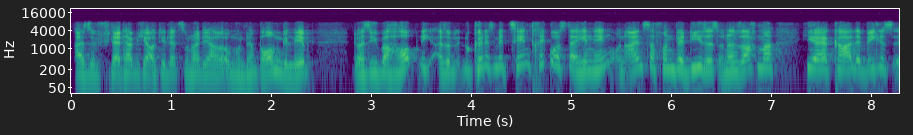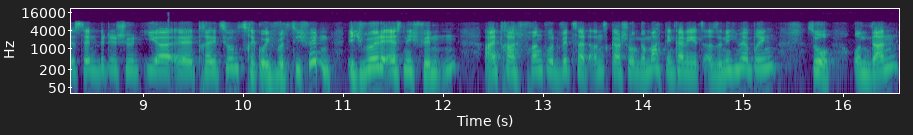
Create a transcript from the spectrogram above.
also vielleicht habe ich ja auch die letzten 100 Jahre irgendwo unter dem Baum gelebt, was ich überhaupt nicht, also du könntest mit zehn Trikots dahin hängen und eins davon wäre dieses und dann sag mal, hier Herr Kahle, welches ist denn bitte schön Ihr äh, Traditionstrikot? Ich würde es nicht finden. Ich würde es nicht finden. Eintracht Frankfurt Witz hat Ansgar schon gemacht, den kann ich jetzt also nicht mehr bringen. So, und dann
